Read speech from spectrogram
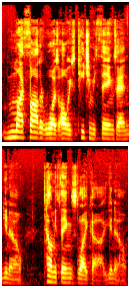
my father was always teaching me things and, you know, telling me things like, uh, you know,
